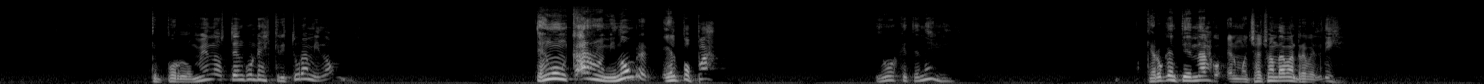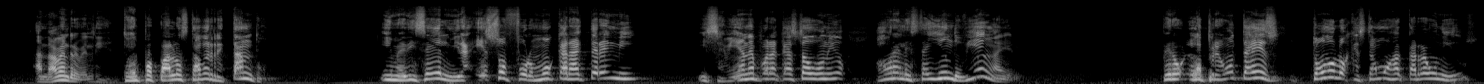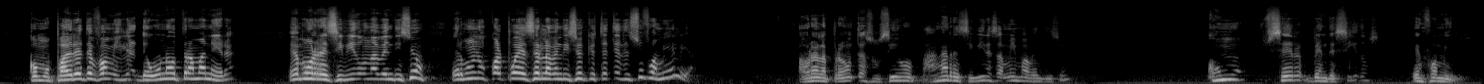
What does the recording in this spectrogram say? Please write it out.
Que por lo menos tengo una escritura a mi nombre. Tengo un carro en mi nombre, el papá. ¿Y vos qué tenés? Quiero que entienda algo. El muchacho andaba en rebeldía. Andaba en rebeldía. Entonces el papá lo estaba irritando. Y me dice él, mira, eso formó carácter en mí. Y se viene para acá a Estados Unidos. Ahora le está yendo bien a él. Pero la pregunta es, todos los que estamos acá reunidos, como padres de familia, de una u otra manera, hemos recibido una bendición. Hermano, ¿cuál puede ser la bendición que usted tiene en su familia? Ahora la pregunta a sus hijos, ¿van a recibir esa misma bendición? ¿Cómo ser bendecidos en familia?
